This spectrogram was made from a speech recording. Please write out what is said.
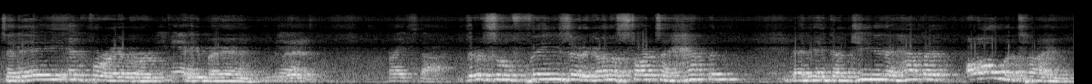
today, and forever. Amen. Amen. Amen. Praise God. There's some things that are going to start to happen and, and continue to happen all the time.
